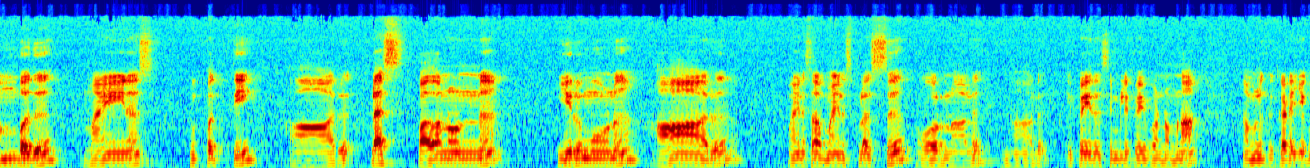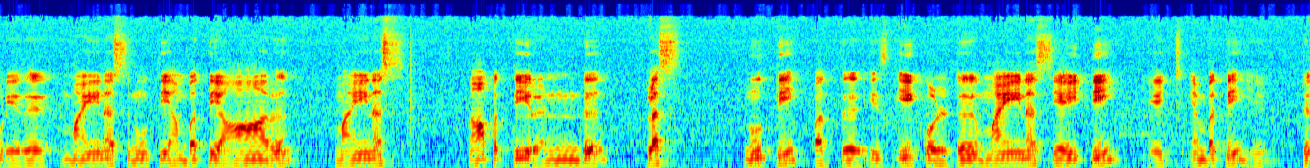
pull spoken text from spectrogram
ஐம்பது மைனஸ் முப்பத்தி ஆறு ப்ளஸ் பதினொன்று இரு மூணு ஆறு மைனஸ் ஆஃப் மைனஸ் ப்ளஸ்ஸு ஒரு நாலு நாலு. இப்போ இதை சிம்பிளிஃபை பண்ணோம்னா நம்மளுக்கு கிடைக்கக்கூடியது மைனஸ் நூற்றி ஐம்பத்தி ஆறு மைனஸ் நாற்பத்தி ரெண்டு ப்ளஸ் நூற்றி பத்து is equal to minus eighty eight எண்பத்தி எட்டு.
